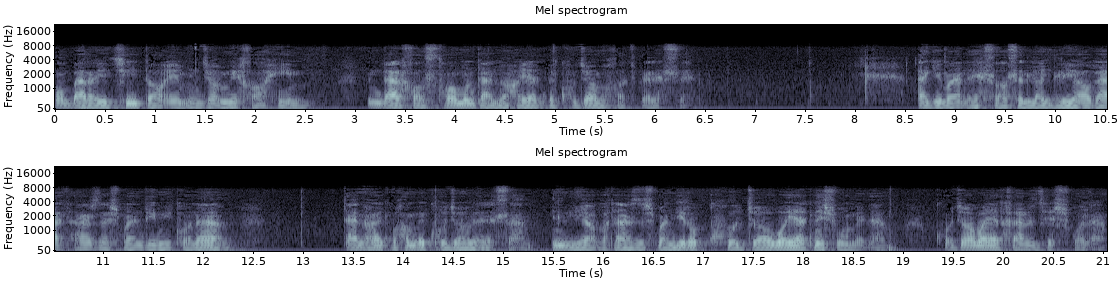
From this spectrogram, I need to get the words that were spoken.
ما برای چی دائم اینجا می‌خواهیم؟ این درخواست هامون در نهایت به کجا می‌خواد برسه؟ اگه من احساس لیاقت ارزشمندی می‌کنم در نهایت می‌خوام به کجا برسم؟ این لیاقت ارزشمندی رو کجا باید نشون بدم؟ کجا باید خرجش کنم؟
